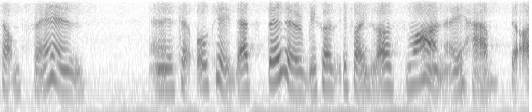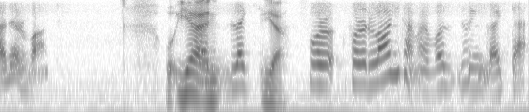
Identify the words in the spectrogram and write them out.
some friends. And I said, "Okay, that's better because if I lost one, I have the other one." Well, yeah, And and like yeah, for for a long time, I was doing like that.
